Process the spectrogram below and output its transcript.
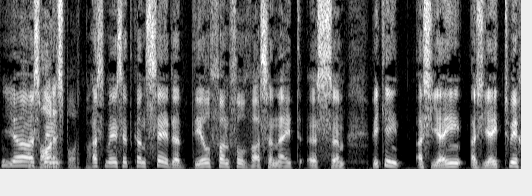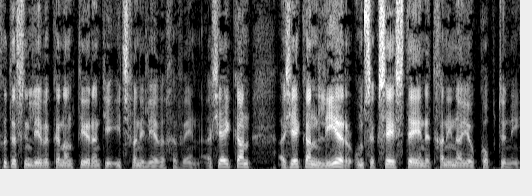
Ja, as ware mens, sportman. as mens dit kan sê dat deel van volwassenheid is um, weet jy as jy as jy twee goeders in lewe kan hanteer dan jy iets van die lewe gewen. As jy kan as jy kan leer om sukses te hê en dit gaan nie na jou kop toe nie,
